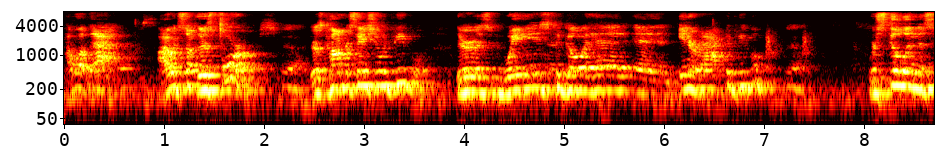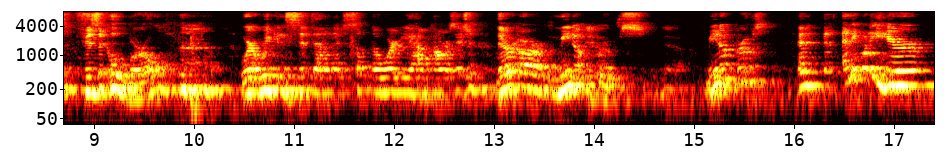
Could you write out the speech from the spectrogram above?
How about that? I would start. There's forums. Yeah. There's conversation with people. There's ways to go ahead and interact with people. Yeah. We're still in this physical world where we can sit down next to something where you have conversation. There are meetup groups. Yeah. Meetup groups. And anybody here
